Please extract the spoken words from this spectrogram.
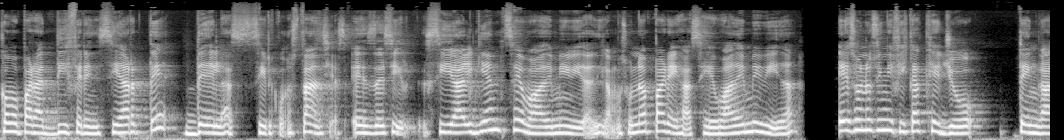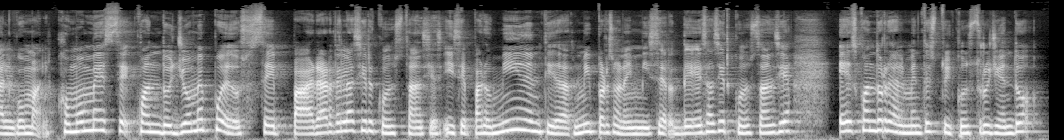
como para diferenciarte de las circunstancias. Es decir, si alguien se va de mi vida, digamos, una pareja se va de mi vida, eso no significa que yo tenga algo mal. ¿Cómo me sé, cuando yo me puedo separar de las circunstancias y separo mi identidad, mi persona y mi ser de esa circunstancia, es cuando realmente estoy construyendo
